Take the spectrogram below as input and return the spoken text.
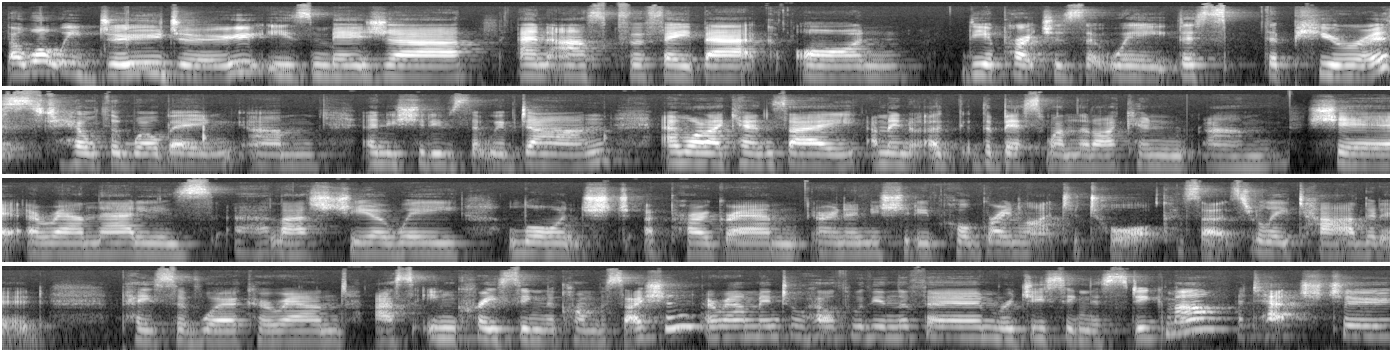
But what we do do is measure and ask for feedback on the approaches that we, the, the purest health and wellbeing um, initiatives that we've done. And what I can say, I mean, uh, the best one that I can um, share around that is uh, last year we launched a program or an initiative called Green Light to Talk. So it's really targeted piece of work around us increasing the conversation around mental health within the firm, reducing the stigma attached to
